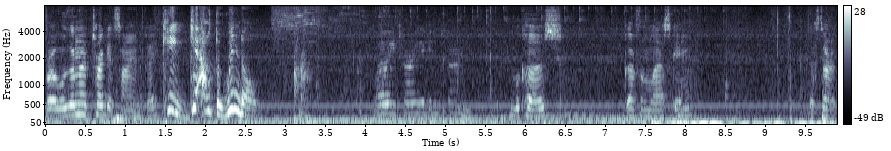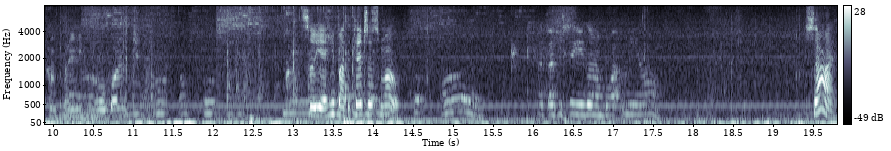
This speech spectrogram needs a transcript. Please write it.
Bro, we're gonna target Cyan, okay? King, get out the window! Why are you targeting Cyan? Because got from last game. I started complaining a whole bunch. So yeah, he about to catch a smoke. Oh, I thought you said you're gonna block me off. Sigh,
